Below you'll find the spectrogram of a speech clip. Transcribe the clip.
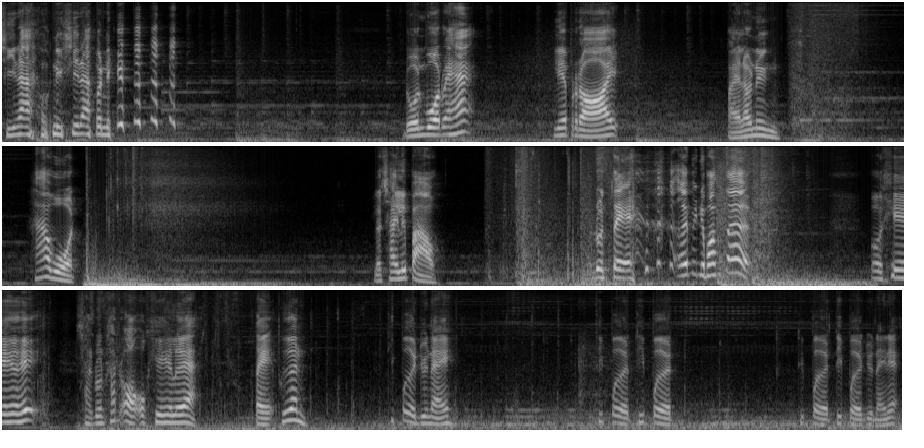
ชี้หน้าคนนี้ชี้หน้าคนนี้ โดนโหวตไปฮะ เรียบร้อย ไปแล้วหนึ่งห้าโหวตแล้วใช่หรือเปล่า โดนเตะ เอ้ยเป็นอิมพอสเตอร์ โอเคเฮ้ยฉากโดนคัดออกโอเคเลยอะเตะเพื่อน ที่เปิดอยู่ไหน ที่เปิดที่เปิด ที่เปิดที่เปิดอยู่ไหนเนี่ย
